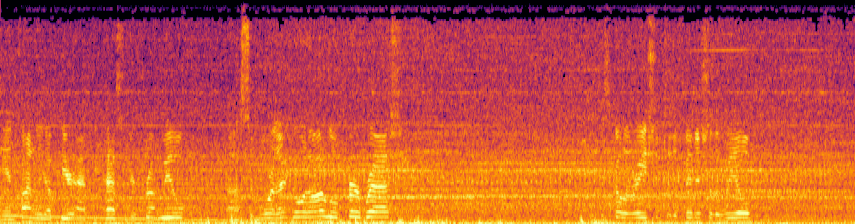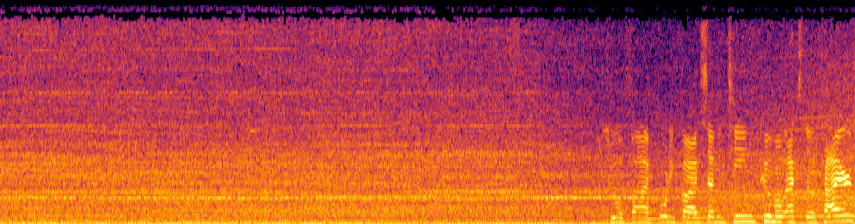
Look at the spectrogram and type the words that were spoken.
And finally up here at the passenger front wheel, uh, some more of that going on, a little curb rash, discoloration to the finish of the wheel. Two hundred five, forty-five, seventeen Kumho Ecsta tires.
